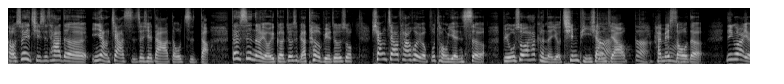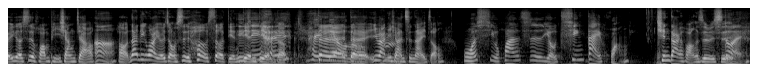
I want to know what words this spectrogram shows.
哦，所以其实它的营养价值这些大家都知道。但是呢，有一个就是比较特别，就是说香蕉它会有不同颜色，比如说它可能有青皮香蕉，对，还没熟的。另外有一个是黄皮香蕉，嗯，好，那另外有一种是褐色点点点的，对对 对。一般你喜欢吃哪一种？我喜欢是有青带黄，清代黄是不是？对，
